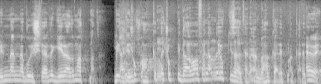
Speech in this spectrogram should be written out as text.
bilmem ne bu işlerde geri adım atmadı. Yani Bildiğin çok hakkında çok bir dava falan da yok ki zaten abi hakaret makaret Evet.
